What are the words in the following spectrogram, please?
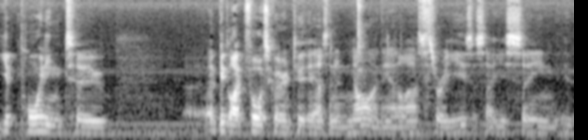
you're pointing to a bit like Foursquare in 2009, you know, the last three years or so, you're seeing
